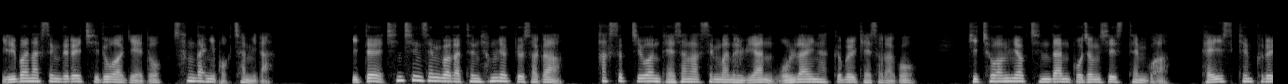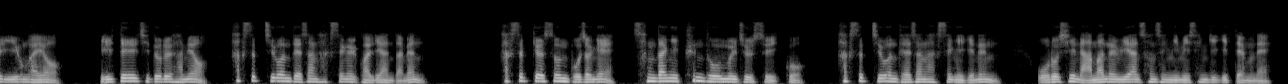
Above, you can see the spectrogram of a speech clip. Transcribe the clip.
일반 학생들을 지도하기에도 상당히 벅찹니다. 이때 친친쌤과 같은 협력교사가 학습 지원 대상 학생만을 위한 온라인 학급을 개설하고 기초학력 진단 보정 시스템과 베이스 캠프를 이용하여 1대1 지도를 하며 학습 지원 대상 학생을 관리한다면 학습 결손 보정에 상당히 큰 도움을 줄 수 있고 학습 지원 대상 학생에게는 오롯이 나만을 위한 선생님이 생기기 때문에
